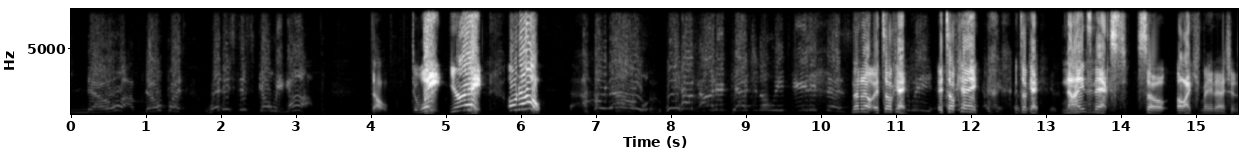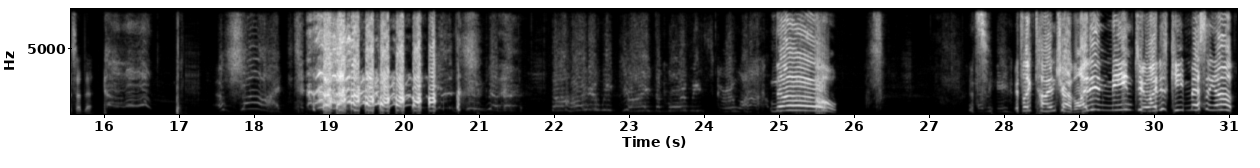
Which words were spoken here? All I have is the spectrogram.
No. uh, No. But when is this going up? Oh, wait, you're right. Oh no. Oh no! We have unintentionally dated this. No, no, no, it's okay. We- It's okay. Okay, It's okay. Nine's next. So, oh, I maybe I shouldn't have said that. Oh God! the, harder we try, the more we screw up. no. It's I mean- it's like time travel. I didn't mean to. I just keep messing up.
